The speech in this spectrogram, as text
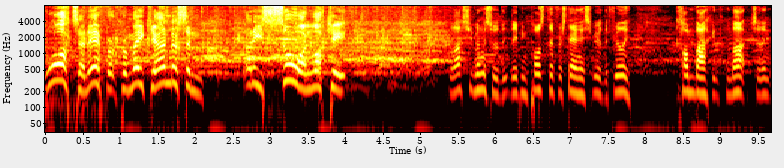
What an effort from Mikey Anderson. And he's so unlucky. The last few minutes, they've been positive for Stenhousemuir. They've really come back into the match. I think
